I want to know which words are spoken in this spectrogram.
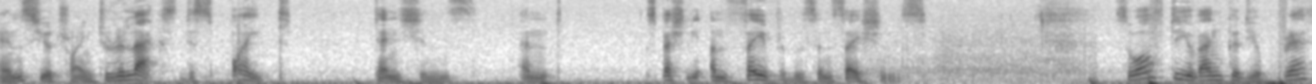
Hence, you're trying to relax despite tensions and especially unfavorable sensations. So, after you've anchored your breath,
